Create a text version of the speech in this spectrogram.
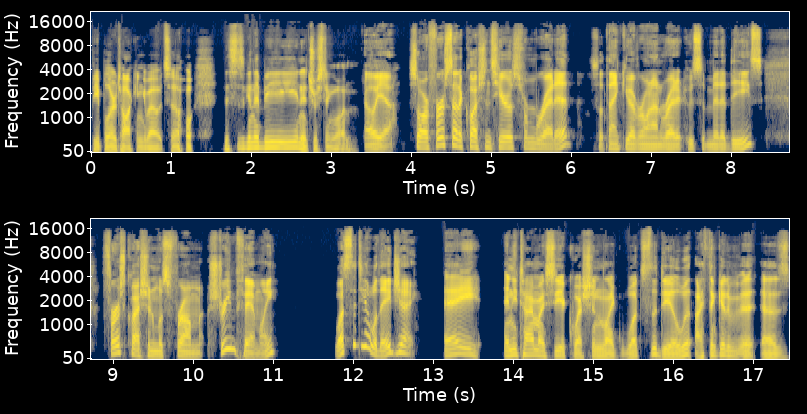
people are talking about. So this is going to be an interesting one. Oh, yeah. So, our first set of questions here is from Reddit. So, thank you everyone on Reddit who submitted these. First question was from Stream Family. What's the deal with AJ? A, anytime I see a question like, what's the deal with, I think of it as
